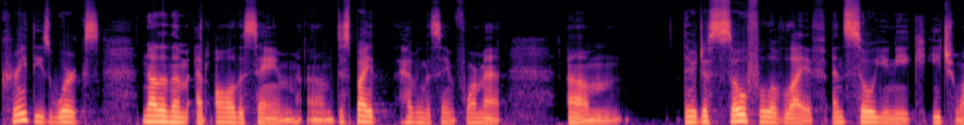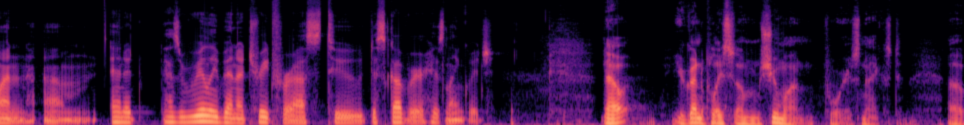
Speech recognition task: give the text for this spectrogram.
create these works, none of them at all the same, um, despite having the same format. Um, they're just so full of life and so unique, each one. Um, and it has really been a treat for us to discover his language. Now, you're going to play some Schumann for us next. Uh,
